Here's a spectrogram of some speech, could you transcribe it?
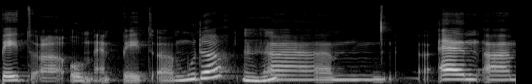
peetoom en peetmoeder. Mhm. Ehm, en ehm,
